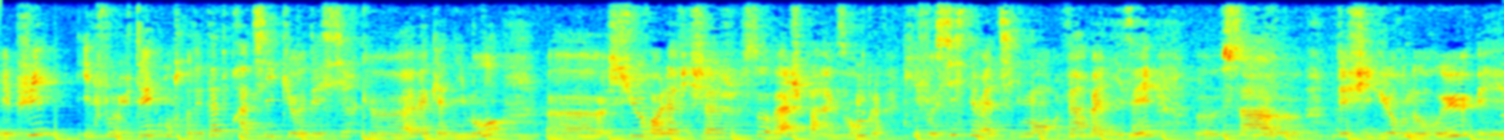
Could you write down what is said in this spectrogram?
Et puis, il faut lutter contre des tas de pratiques des cirques avec animaux, sur l'affichage sauvage par exemple, qu'il faut systématiquement verbaliser. ça défigure nos rues et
